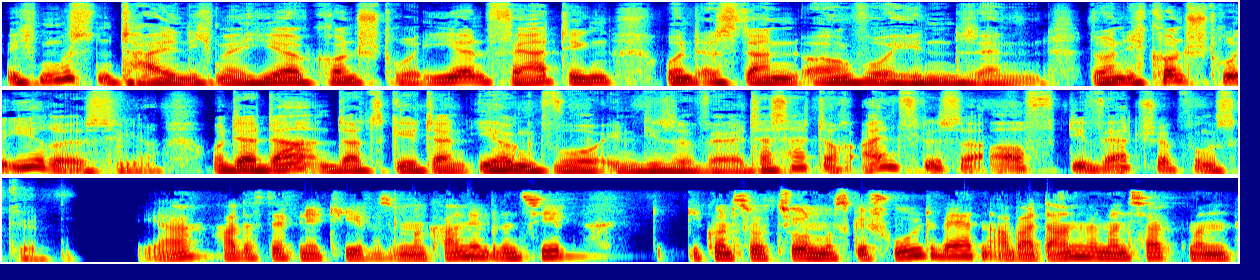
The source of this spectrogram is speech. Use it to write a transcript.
Ich muss einen Teil nicht mehr hier konstruieren, fertigen und es dann irgendwo hinsenden, sondern ich konstruiere es hier. Und der Datensatz geht dann irgendwo in diese Welt. Das hat doch Einflüsse auf die Wertschöpfungsketten. Ja, hat es definitiv. Also man kann im Prinzip die Konstruktion muss geschult werden, aber dann, wenn man sagt, man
